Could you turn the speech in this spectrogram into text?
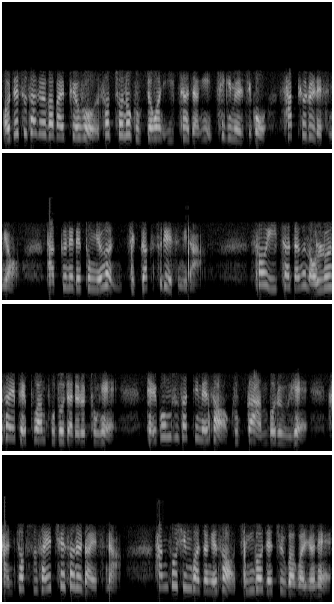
어제 수사 결과 발표 후 서천호 국정원 2차장이 책임을 지고 사표를 냈으며 박근혜 대통령은 즉각 수리했습니다. 서 2차장은 언론사에 배포한 보도자료를 통해 대공수사팀에서 국가 안보를 위해 간첩 수사에 최선을 다했으나 항소심 과정에서 증거 제출과 관련해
